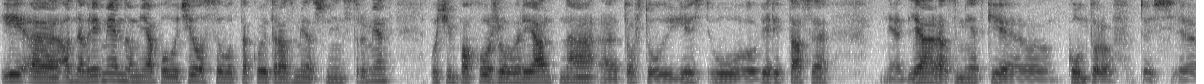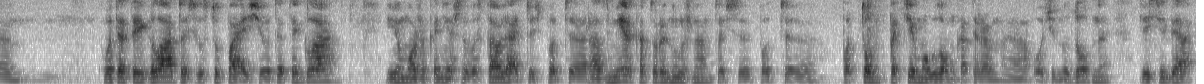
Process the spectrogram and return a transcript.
И э, одновременно у меня получился вот такой вот разметочный инструмент, очень похожий вариант на э, то, что есть у Веритаса для разметки э, контуров. То есть э, вот эта игла, то есть выступающая вот эта игла, ее можно, конечно, выставлять, то есть под э, размер, который нужно, то есть э, под, э, под, том, под тем углом, которым очень удобно для себя.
